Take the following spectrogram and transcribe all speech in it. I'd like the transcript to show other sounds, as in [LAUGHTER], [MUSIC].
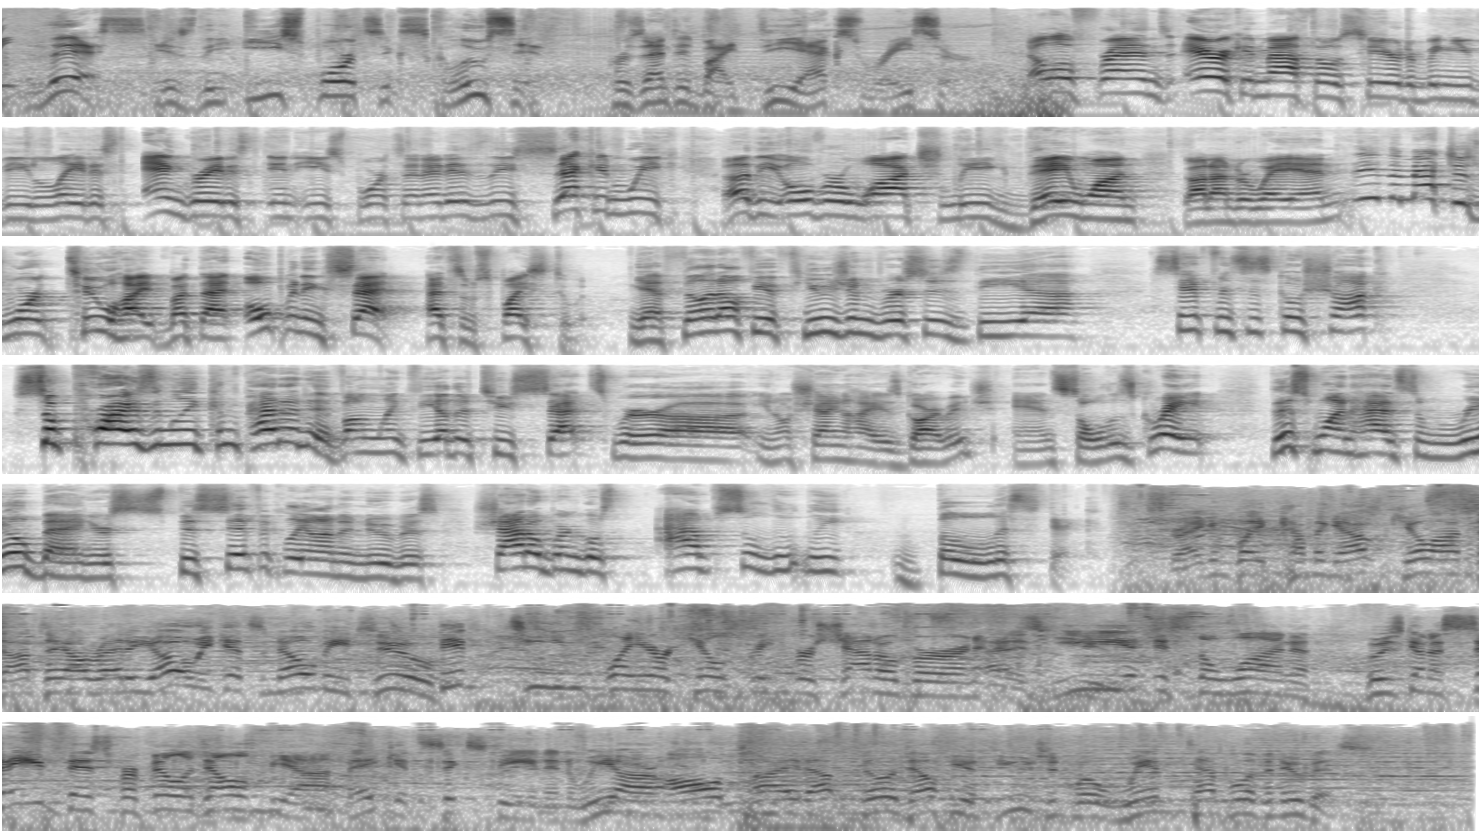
This is the esports exclusive presented by DX Racer. Hello, friends. Eric and Mathos here to bring you the latest and greatest in esports, and it is the second week of the Overwatch League. Day one got underway, and the matches weren't too hype, but that opening set had some spice to it. Yeah, Philadelphia Fusion versus the uh, San Francisco Shock. Surprisingly competitive, unlike the other two sets where uh, you know Shanghai is garbage and Seoul is great. This one had some real bangers, specifically on Anubis. Shadowburn goes absolutely ballistic. Dragonblade coming out, kill on Danteh already. Oh, he gets Nomy too. 15 player kill streak for Shadowburn as he huge. is the one who's going to save this for Philadelphia. Make it 16, and we are all tied up. Philadelphia Fusion will win Temple of Anubis.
